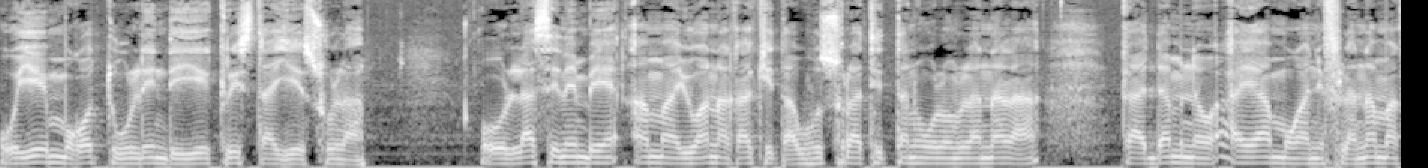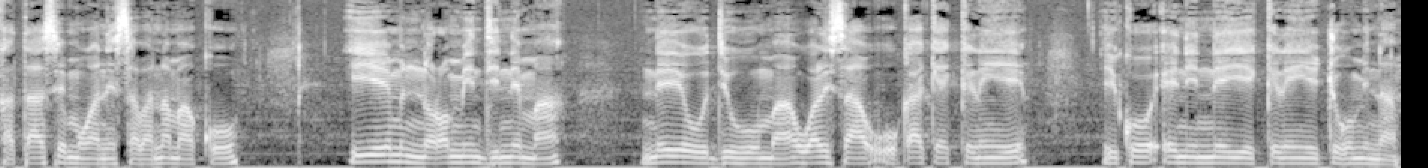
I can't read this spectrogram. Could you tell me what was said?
o ye mɔgɔ tugulen de ye krista yesu la o laselen bɛ an ma yohana ka kitabu surati tan ni wolonwulanan la k'a daminɛ a y'a mugan ni filanan ma ka taa se mugan ni sabanan ma ko i ye nɔrɔ min di ne ma ne y'o di u ma walisa u ka kɛ kelen ye i ko e ni ne ye kelen ye cogo min na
